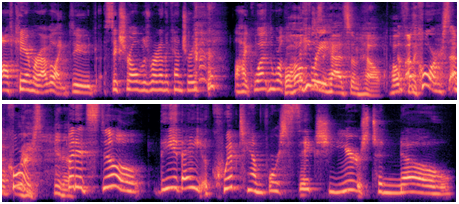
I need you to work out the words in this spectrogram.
off camera. I was like, dude, six year old was running the country. like what in the world? Well, But he hopefully was- he had some help. of, Hopefully, of course, of hopefully, course. You know. But it's still they they equipped him for six years to know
